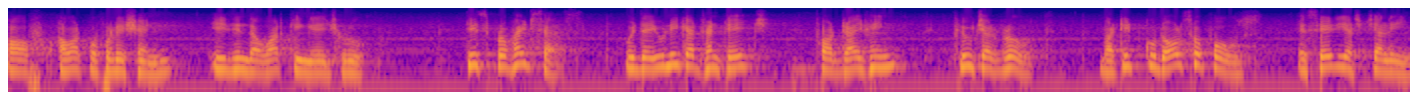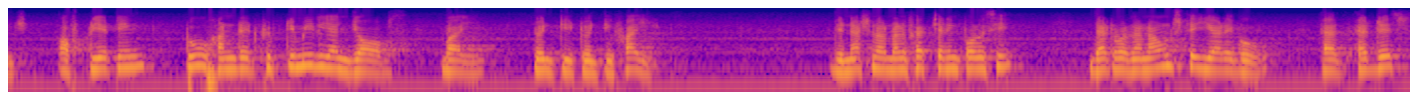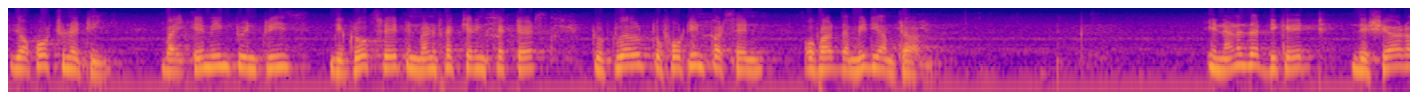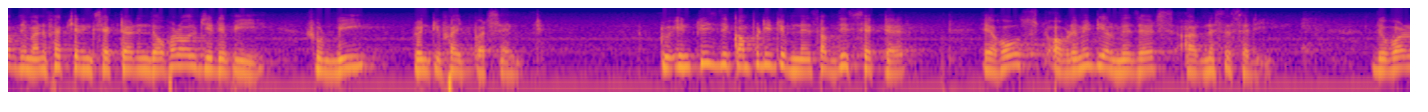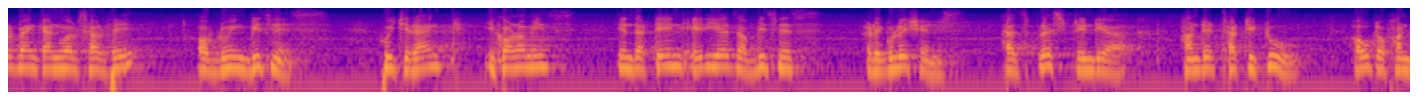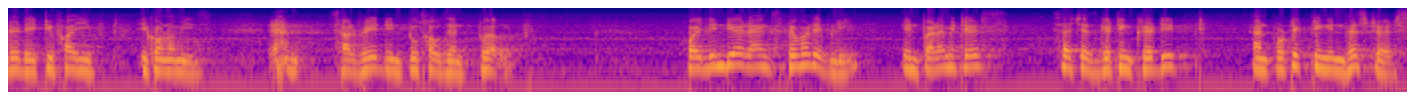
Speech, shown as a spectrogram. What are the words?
of our population is in the working age group. This provides us with a unique advantage for driving future growth, but it could also pose a serious challenge of creating 250 million jobs by 2025. The national manufacturing policy that was announced a year ago has addressed the opportunity by aiming to increase the growth rate in manufacturing sectors to 12 to 14 percent over the medium term. In another decade, the share of the manufacturing sector in the overall GDP should be 25 percent. To increase the competitiveness of this sector, a host of remedial measures are necessary. The World Bank annual survey of doing business, which rank economies in the 10 areas of business regulations, has placed India 132 out of 185 economies surveyed in 2012. While India ranks favorably in parameters such as getting credit and protecting investors,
